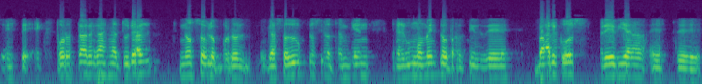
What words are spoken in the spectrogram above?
este, exportar gas natural no solo por gasoductos sino también en algún momento a partir de barcos previa este,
